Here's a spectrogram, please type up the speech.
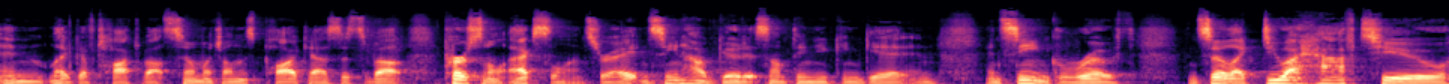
and like I've talked about so much on this podcast it's about personal excellence right? And seeing how good at something you can get and and seeing growth. And so like do I have to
